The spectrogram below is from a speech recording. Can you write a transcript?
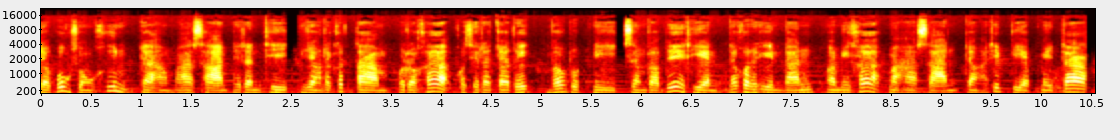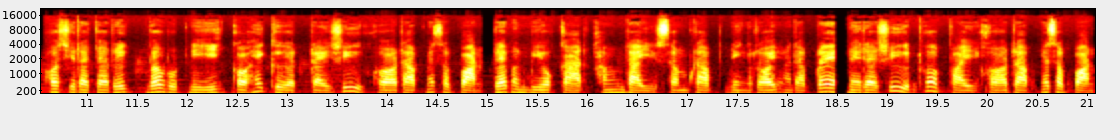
จะพุ่งสูงขึ้นอย่างมหาศาลในทันที อย่างไรก็ตามมูลค่าของศิลาจารึกพระบุรุนี้สำหรับเย่เทียนและคนอื่นนั้นมันมีค่ามหาศาลอย่างหาที่เปรียบไม่ได้เพราะศิลาจารึกพระบุรุนี้ก่อให้เกิดรายชื่อขอรับแม่สวรรค์และมันมีโอกาสครั้งใดสำหรับ 100 อันดับแรกในรายชื่อทั่วไปขอรับแม่สวรรค์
